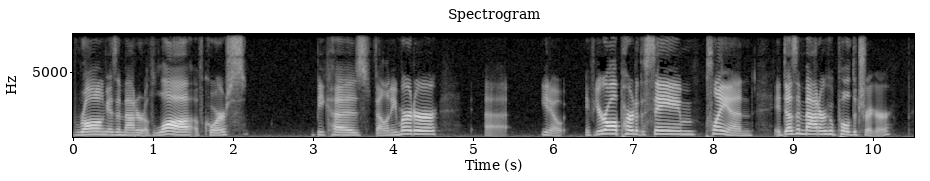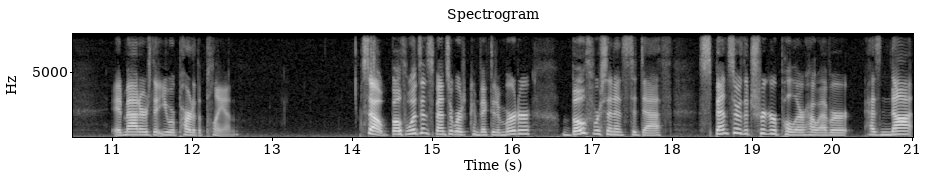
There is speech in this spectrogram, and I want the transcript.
wrong as a matter of law, of course, because felony murder, uh, you know, if you're all part of the same plan, it doesn't matter who pulled the trigger. It matters that you were part of the plan. So, both Woods and Spencer were convicted of murder. Both were sentenced to death. Spencer, the trigger puller, however, has not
